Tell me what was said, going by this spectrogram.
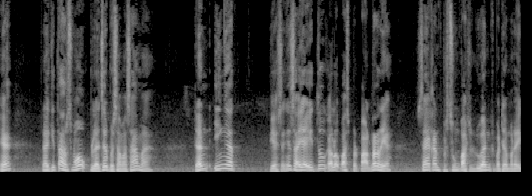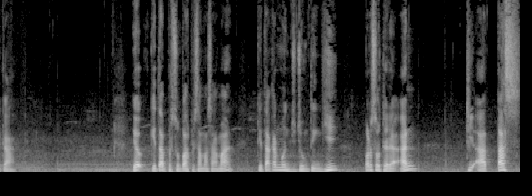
ya. Nah kita harus mau belajar bersama-sama. Dan ingat biasanya saya itu kalau pas berpartner ya saya akan bersumpah duluan kepada mereka. Yuk kita bersumpah bersama-sama. Kita akan menjunjung tinggi persaudaraan di atas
